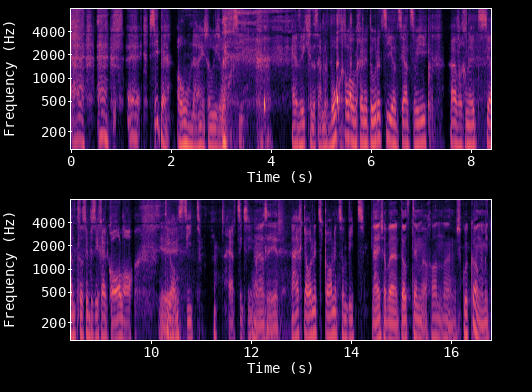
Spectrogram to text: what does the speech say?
Äh, äh, äh, sieben. Oh nein, so ist es auch gewesen. Ja, wirklich, das haben wir wochenlang können durchziehen und sie haben zwei einfach nicht, sie haben das über sich ergehen lassen, die ganze Zeit. Herzig gewesen. Ja, sehr. Nein, gar nicht, gar nicht so ein Witz. Nein, ist aber trotzdem kann, äh, ist gut gegangen mit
